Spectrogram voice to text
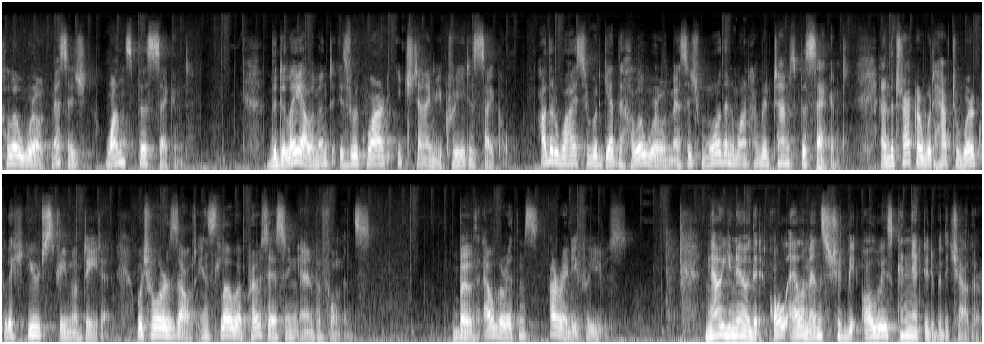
hello world message once per second. The delay element is required each time you create a cycle. Otherwise, you would get the hello world message more than 100 times per second, and the tracker would have to work with a huge stream of data, which will result in slower processing and performance. Both algorithms are ready for use. Now you know that all elements should be always connected with each other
